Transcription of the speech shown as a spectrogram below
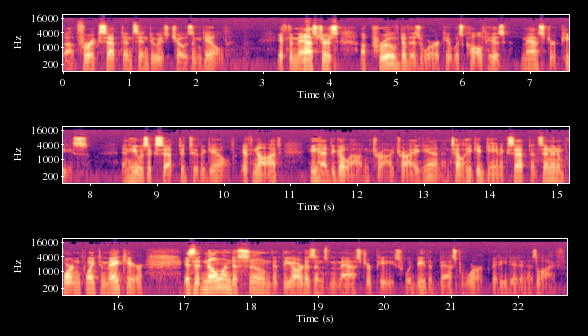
uh, for acceptance into his chosen guild. If the masters approved of his work, it was called his masterpiece, and he was accepted to the guild. If not, he had to go out and try, try again until he could gain acceptance. And an important point to make here is that no one assumed that the artisan's masterpiece would be the best work that he did in his life.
